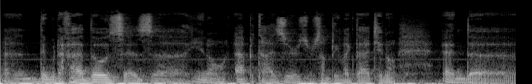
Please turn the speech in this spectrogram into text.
And they would have had those as, uh, you know, appetizers or something like that, you know. And uh,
